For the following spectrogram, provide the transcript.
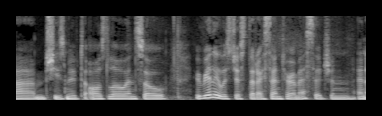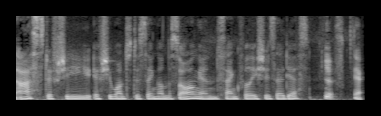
um, she's moved to Oslo. And so it really was just that I sent her a message and, and asked if she if she wanted to sing on the song, and thankfully she said yes. Yes. Yeah.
